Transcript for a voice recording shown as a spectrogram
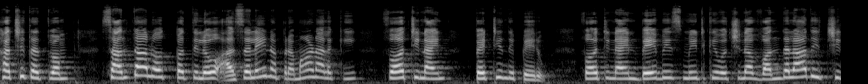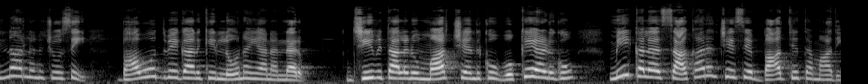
ఖచ్చితత్వం సంతానోత్పత్తిలో అసలైన ప్రమాణాలకి ఫర్టీ నైన్ పెట్టింది పేరు. ఫార్టీ నైన్ బేబీస్ మీట్కి వచ్చిన వందలాది చిన్నారులను చూసి భావోద్వేగానికి లోనయ్యానన్నారు. జీవితాలను మార్చేందుకు ఒకే అడుగు మీ కల సాకారం చేసే బాధ్యత మాది.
